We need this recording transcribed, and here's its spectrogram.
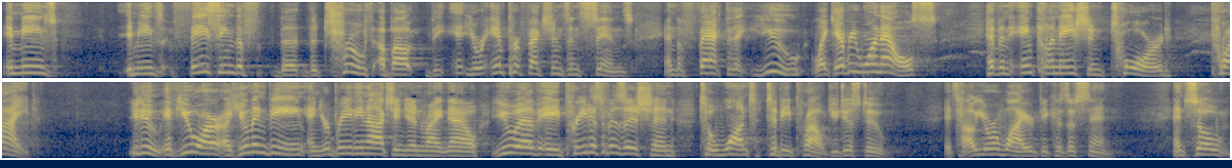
It means it means facing the, the, the truth about the, your imperfections and sins and the fact that you, like everyone else, have an inclination toward pride. You do. If you are a human being and you're breathing oxygen right now, you have a predisposition to want to be proud. You just do. It's how you're wired because of sin. And so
